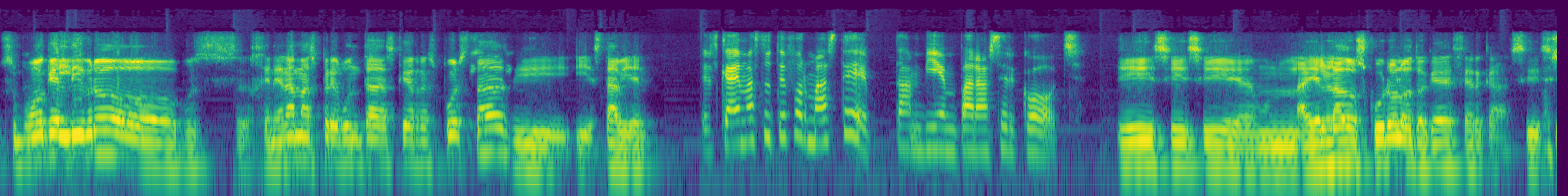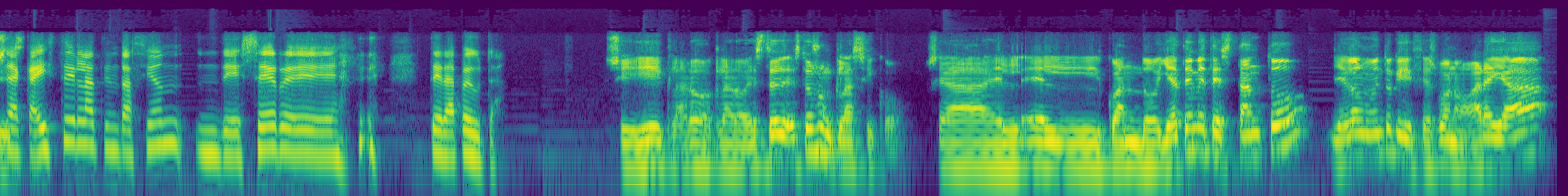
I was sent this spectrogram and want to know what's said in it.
supongo que el libro pues, genera más preguntas que respuestas y, está bien. Es que además tú te formaste también para ser coach. Sí, sí, sí. ahí el lado oscuro lo toqué de cerca. Sí, o sea, caíste en la tentación de ser eh, terapeuta. Sí, claro, claro. Esto, esto, es un clásico. O sea, el, cuando ya te metes tanto, llega el momento que dices, bueno, ahora ya,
